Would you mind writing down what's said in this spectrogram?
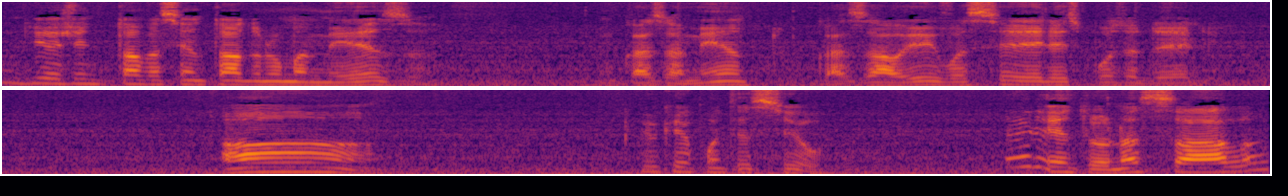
Um dia a gente tava sentado numa mesa, um casamento, um casal, eu e você, ele e a esposa dele. Ah, e o que aconteceu? Ele entrou na sala,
